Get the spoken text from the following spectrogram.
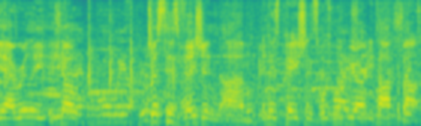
Yeah, really, you know, just his vision um, and his patience, we, we we already talked about.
